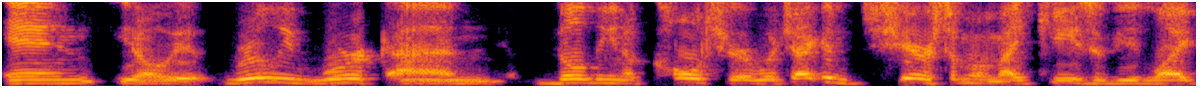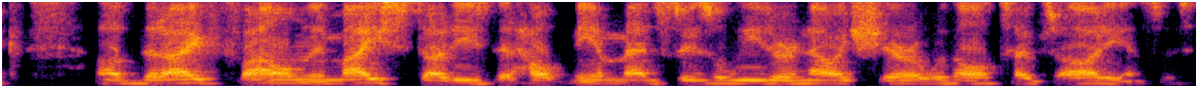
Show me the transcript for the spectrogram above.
and you know really work on building a culture which i can share some of my keys if you'd like uh, that i found in my studies that helped me immensely as a leader and now i share it with all types of audiences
